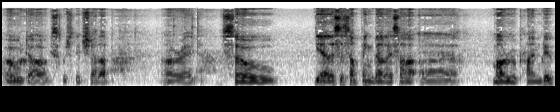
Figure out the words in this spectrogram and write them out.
Oh dogs, wish they'd shut up. Alright, so yeah, this is something that I saw uh, Maru Prime do.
